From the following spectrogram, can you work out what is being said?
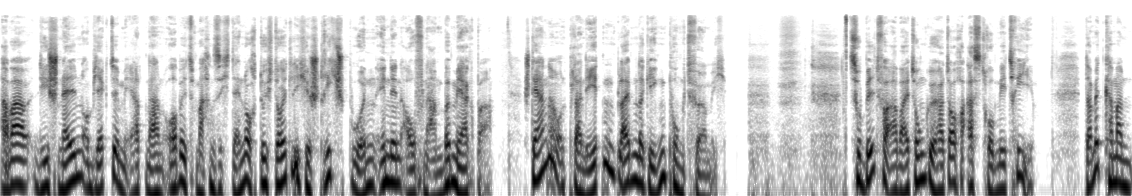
Aber die schnellen Objekte im erdnahen Orbit machen sich dennoch durch deutliche Strichspuren in den Aufnahmen bemerkbar. Sterne und Planeten bleiben dagegen punktförmig. Zur Bildverarbeitung gehört auch Astrometrie. Damit kann man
